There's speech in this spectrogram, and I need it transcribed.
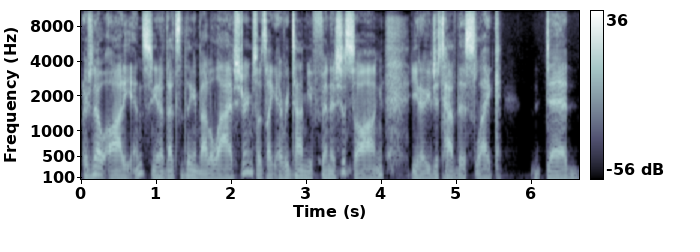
there's no audience. You know, that's the thing about a live stream. So it's like every time you finish a song, you know, you just have this like dead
